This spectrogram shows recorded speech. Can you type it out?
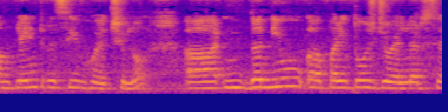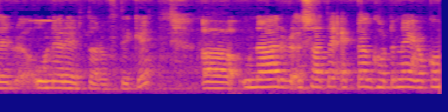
কমপ্লেন্ট রিসিভ হয়েছিল দ্য নিউ পরিতোষ জুয়েলার্সের ওনারের তরফ থেকে। ওনার সাথে একটা ঘটনা এরকম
